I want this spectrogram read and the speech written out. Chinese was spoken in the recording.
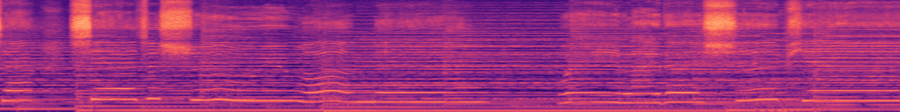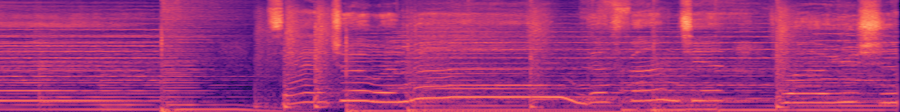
下，写着属于我们未来的诗篇。在这温暖的房间，我于是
